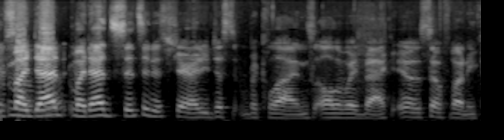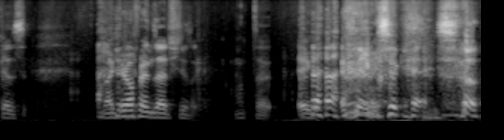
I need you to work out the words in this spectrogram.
yourself, My dad my dad sits in his chair and he just reclines all the way back. It was so funny because my girlfriend's out. She's like, "What the?" Anyways, okay. so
